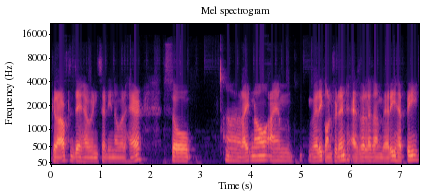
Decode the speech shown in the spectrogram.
grafts they have insert in our hair. So uh, right now i am very confident as well as i'm very happy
